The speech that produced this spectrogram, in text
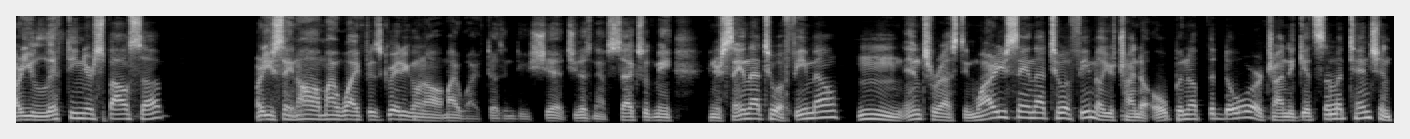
Are you lifting your spouse up? Are you saying, oh, my wife is great? You're going, oh, my wife doesn't do shit. She doesn't have sex with me. And you're saying that to a female? Hmm, interesting. Why are you saying that to a female? You're trying to open up the door, trying to get some attention.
